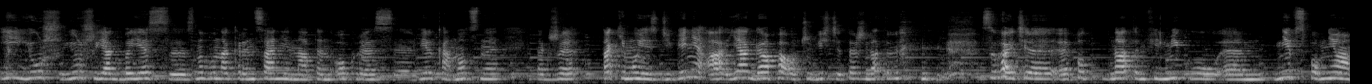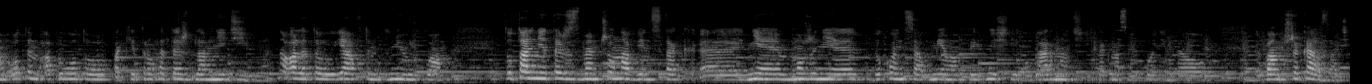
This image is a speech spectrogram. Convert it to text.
I już, już jakby jest e, znowu nakręcanie na ten okres e, wielkanocny, także takie moje zdziwienie, a ja Gapa oczywiście też na tym, słuchajcie, e, na tym filmiku nie wspomniałam o tym, a było to takie trochę też dla mnie dziwne. No ale to ja w tym dniu już byłam totalnie też zmęczona, więc tak nie, może nie do końca umiałam tych myśli ogarnąć i tak na spokojnie to Wam przekazać.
